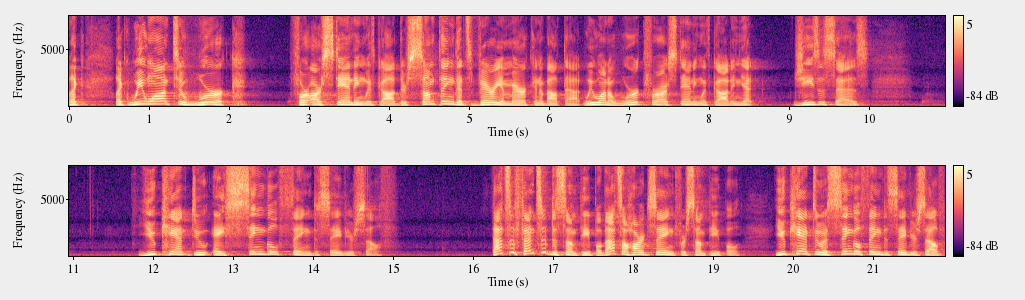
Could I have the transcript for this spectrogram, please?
Like, like we want to work for our standing with God. There's something that's very American about that. We want to work for our standing with God, and yet Jesus says, you can't do a single thing to save yourself. That's offensive to some people. That's a hard saying for some people. You can't do a single thing to save yourself.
